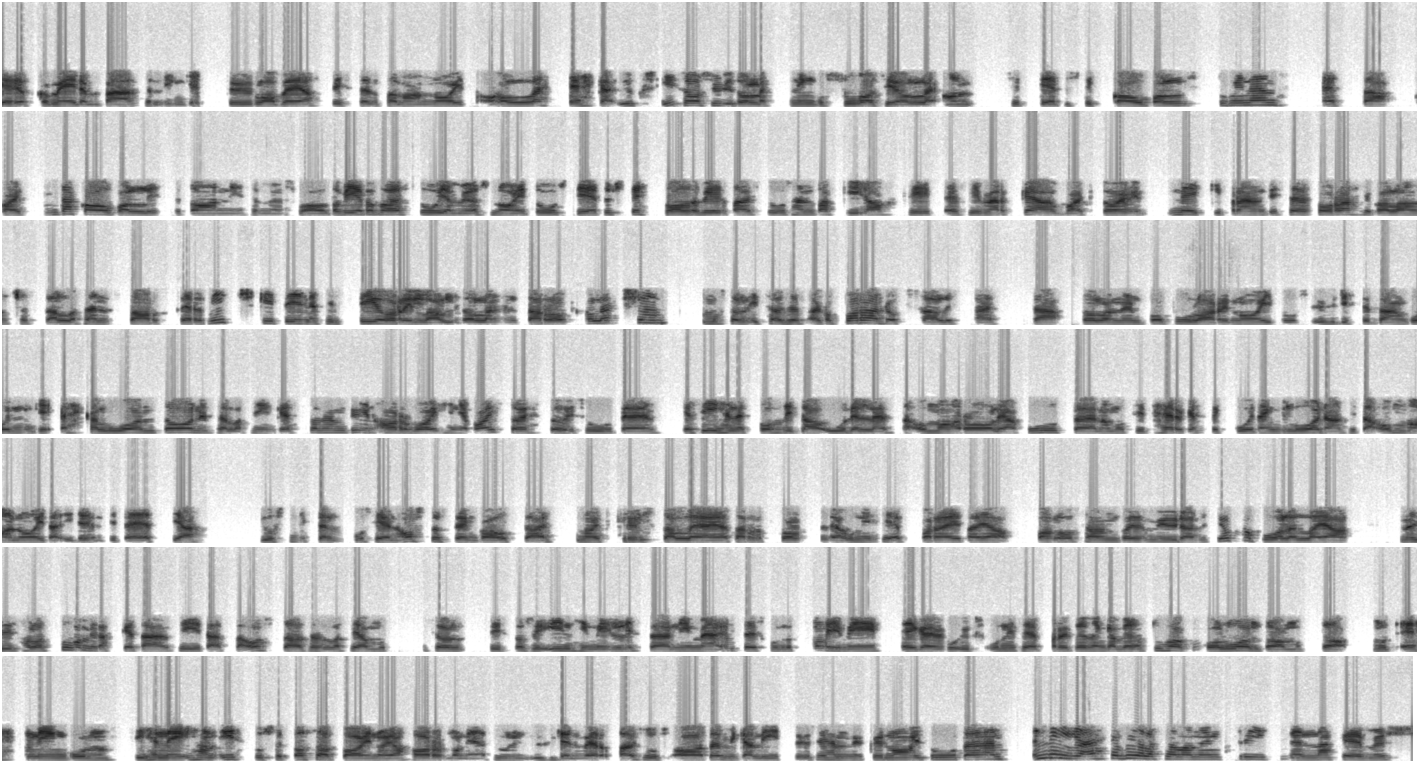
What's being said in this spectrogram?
ja jotka meidän päässä linkittyy laveasti sen sanan noita alle. Ehkä yksi iso syy tuolle niin suosiolle on sitten tietysti kaupallistuminen. että kaikki mitä kaupallistetaan, niin se myös valtavirtaistuu ja myös noituus tietysti valtavirtaistuu sen takia. Siitä esimerkkejä on vaikka toi meikkibrändi Sephora, joka launchasi tällaisen Starter Witch Kitin ja sitten Diorilla oli tällainen Tarot Collection. Musta on itse asiassa aika paradoksaalista, että tuollainen populaarinoituus yhdistetään kuitenkin ehkä luontoon ja sellaisiin kestävämpiin arvoihin ja vaihtoehtoisuuteen ja siihen, että pohditaan uudelleen sitä omaa roolia kuluttajana, mutta sitten herkästi kuitenkin luodaan sitä omaa noita identiteettiä just niiden uusien ostosten kautta, että noita kristalleja ja tarotkortteja, unisieppareita ja palosankoja myydään nyt joka puolella ja mä siis halua tuomita ketään siitä, että ostaa sellaisia, mutta se on siis tosi inhimillistä ja niin meidän yhteiskunta toimii, eikä joku yksi unisieppari tietenkään vielä tuhoa koko luontoa, mutta, mutta ehkä niin kun, siihen ei ihan istu se tasapaino ja harmonia ja semmoinen yhdenvertaisuusaate, mikä liittyy siihen nykynoituuteen. Niin ja ehkä vielä sellainen kriittinen näkemys,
